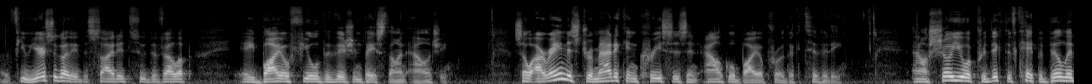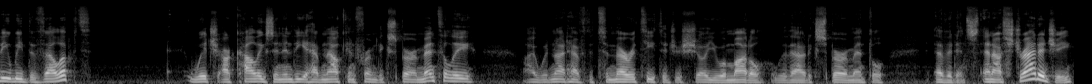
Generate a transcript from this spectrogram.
a few years ago, they decided to develop a biofuel division based on algae. So our aim is dramatic increases in algal bioproductivity. And I'll show you a predictive capability we developed, which our colleagues in India have now confirmed experimentally. I would not have the temerity to just show you a model without experimental evidence. And our strategy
